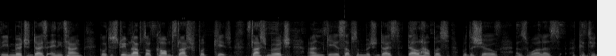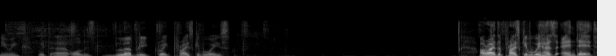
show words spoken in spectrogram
the merchandise anytime. Go to streamlabs.com slash slash merch and get yourself some merchandise. That'll help us with the show as well as continuing with uh, all these lovely, great prize giveaways. All right, the prize giveaway has ended.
